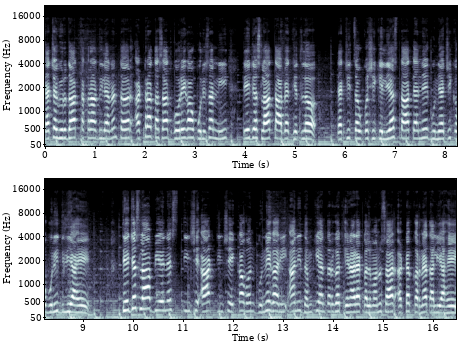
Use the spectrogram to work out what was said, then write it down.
त्याच्या विरोधात तक्रार दिल्यानंतर अठरा तासात गोरेगाव पोलिसांनी तेजसला ताब्यात घेतलं. त्याची चौकशी केली असता त्याने गुन्ह्याची कबुली दिली आहे. तेजसला बी एन एस तीनशे आठ तीनशे एकावन्न गुन्हेगारी आणि धमकी अंतर्गत येणाऱ्या कलमानुसार अटक करण्यात आली आहे.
